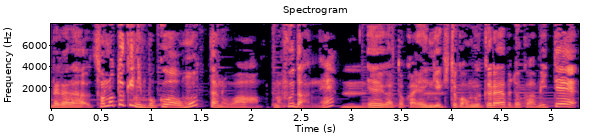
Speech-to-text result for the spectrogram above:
だから、その時に僕は思ったのは、まあ普段ね、うん。映画とか演劇とか音楽ライブとか見て、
